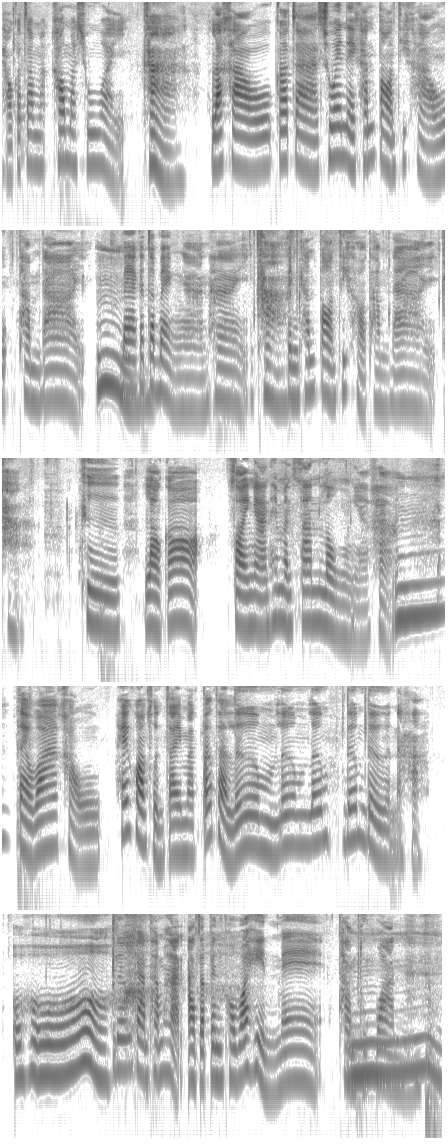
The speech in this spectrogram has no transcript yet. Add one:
เขาก็จะมาเข้ามาช่วยค่ะ แล้วเขาก็จะช่วยในขั้นตอนที่เขาทำได้อืมแม่ก็จะแบ่งงานให้ค่ะเป็นขั้นตอนที่เขาทำได้ค่ะ คือเราก็ ซอยงานให้มันสั้นลงเนี้ยค่ะอืมแต่ว่าเขาให้ความสนใจมาตั้งแต่เริ่มเริ่มเริ่มเริ่มเดินนะคะ โอ้โห เรื่องการทำอาหารอาจจะเป็นเพราะว่าเห็นแม่ทำทุกวันอืม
